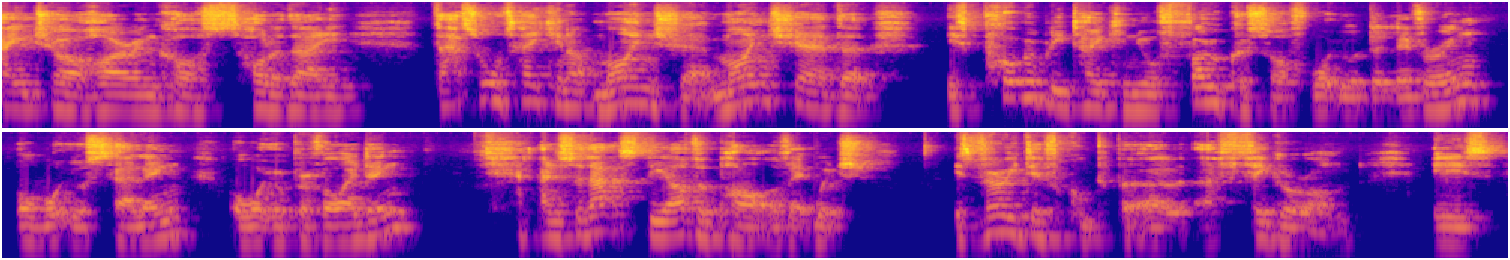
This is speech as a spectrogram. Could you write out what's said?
HR, hiring costs, holiday, that's all taking up mindshare. Mindshare that is probably taking your focus off what you're delivering or what you're selling or what you're providing. And so that's the other part of it, which is very difficult to put a, a figure on, is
